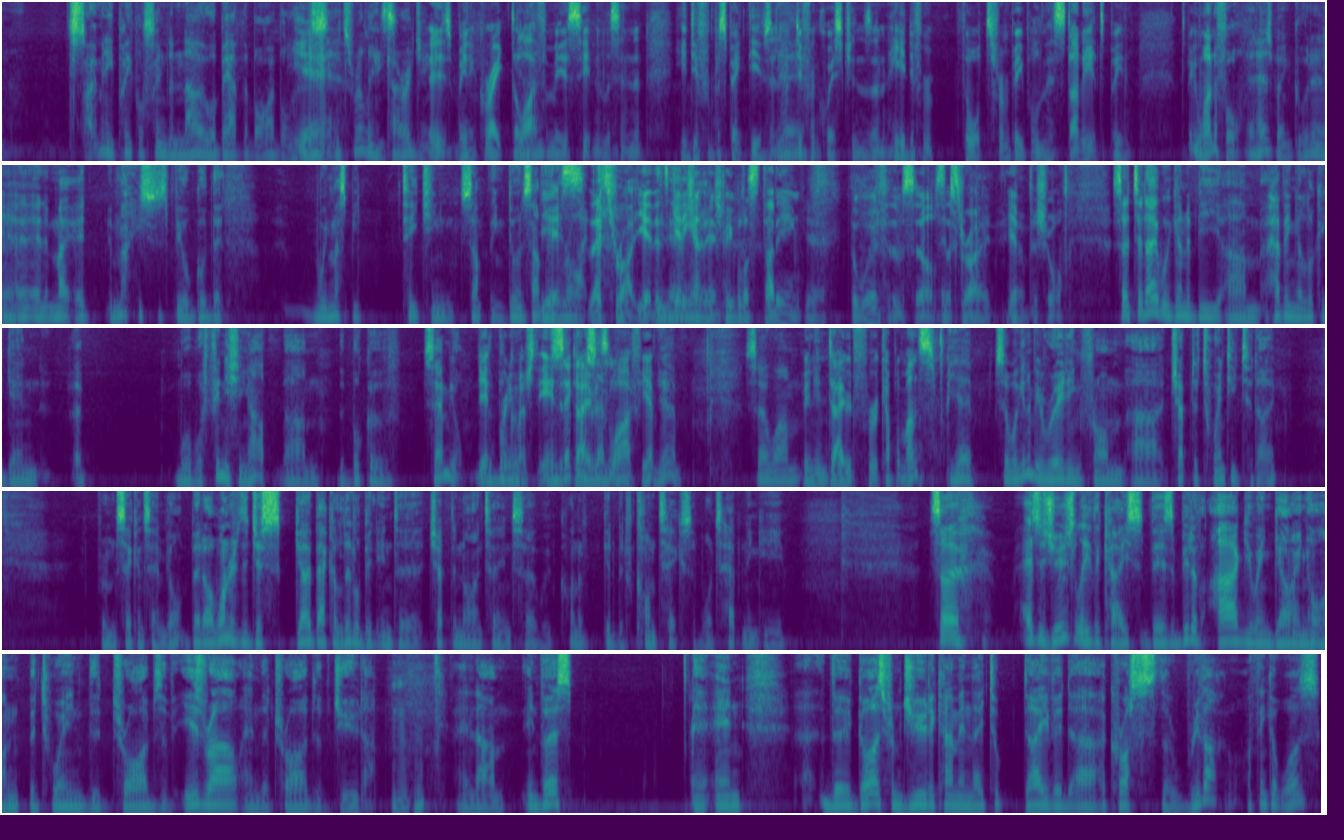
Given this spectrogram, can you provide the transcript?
so many people seem to know about the Bible. It's, Yeah. it's really encouraging. It's been a great delight for me to sit and listen and hear different perspectives and Yeah. have different questions and hear different thoughts from people in their study. It's been it's been wonderful. It has been good, and, Yeah. and, and it, may, it, it makes us feel good that we must be teaching something, doing something Yes, right. that's right. Yeah, that's getting out there and people are studying Yeah. the word for themselves. It's That's right. great. Yep, Yep. for sure. So today we're going to be um, having a look again. Uh, well, we're finishing up um, the book of Samuel. Yeah, pretty much the end of David's Samuel. life, yep. Yeah. So um, Been in David for a couple of months. Yeah. So we're going to be reading from uh, chapter 20 today from 2 Samuel. But I wanted to just go back a little bit into chapter 19 so we kind of get a bit of context of what's happening here. So, as is usually the case, there's a bit of arguing going on between the tribes of Israel and the tribes of Judah. And um, in verse and uh, the guys from Judah come in. They took David uh, across the river, I think it was,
